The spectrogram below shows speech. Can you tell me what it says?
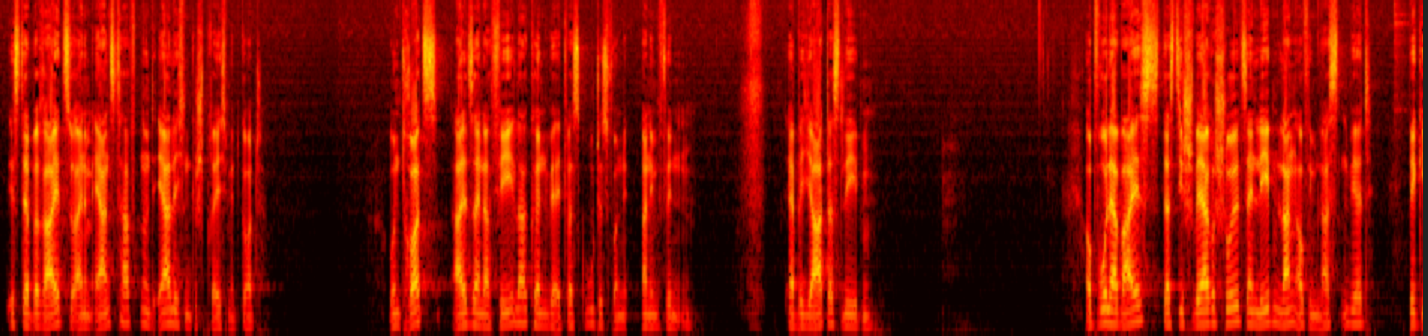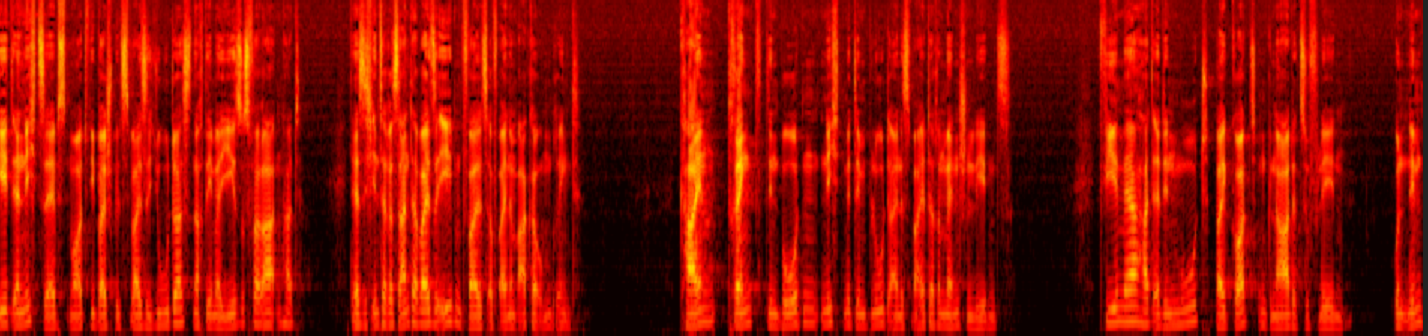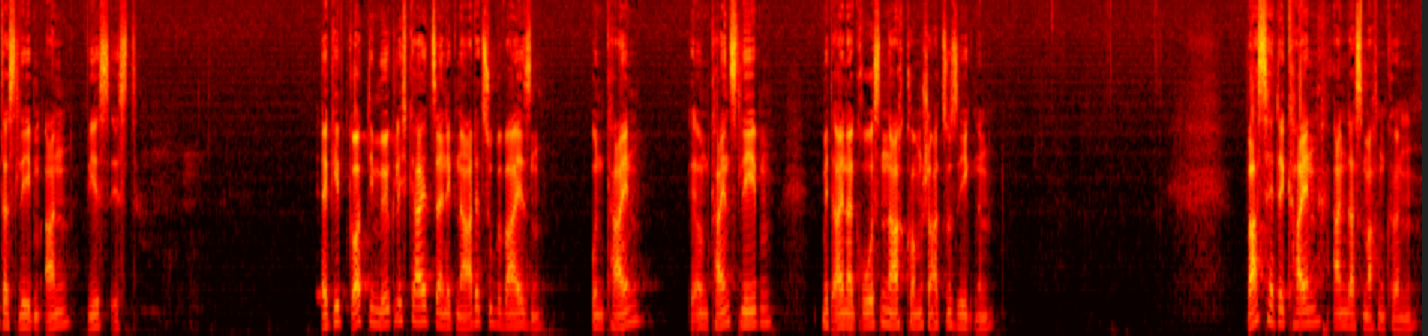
ist er bereit zu einem ernsthaften und ehrlichen Gespräch mit Gott. Und trotz all seiner Fehler können wir etwas Gutes von, an ihm finden. Er bejaht das Leben. Obwohl er weiß, dass die schwere Schuld sein Leben lang auf ihm lasten wird, begeht er nicht Selbstmord, wie beispielsweise Judas, nachdem er Jesus verraten hat, der sich interessanterweise ebenfalls auf einem Acker umbringt. Kein tränkt den Boden nicht mit dem Blut eines weiteren Menschenlebens. Vielmehr hat er den Mut, bei Gott um Gnade zu flehen und nimmt das Leben an, wie es ist. Er gibt Gott die Möglichkeit, seine Gnade zu beweisen und, kein, und keins Leben mit einer großen Nachkommenschar zu segnen. Was hätte kein anders machen können?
